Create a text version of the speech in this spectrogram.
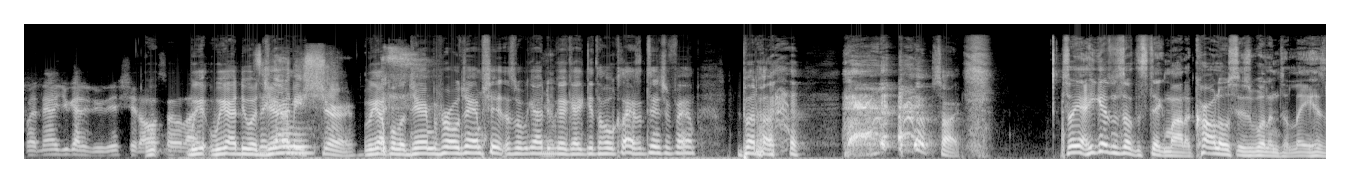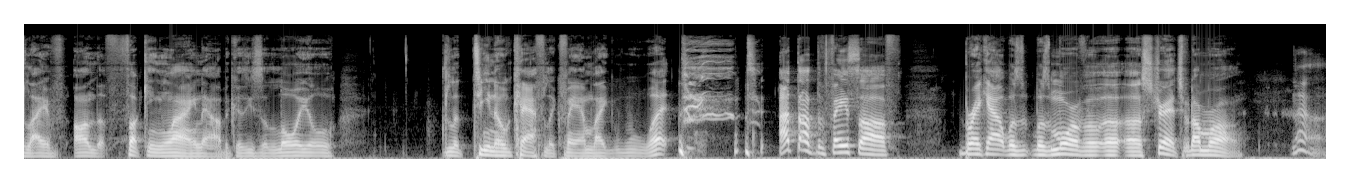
but now you got to do this shit also. we, Like, we gotta do a They gotta Jeremy. sure. We gotta pull a Jeremy Pearl Jam shit. That's what we gotta do. We gotta get the whole class attention, fam. But uh sorry. So yeah, he gives himself the stigmata. Carlos is willing to lay his life on the fucking line now because he's a loyal Latino Catholic fam. Like what? I thought the face off breakout was was more of a, a, a stretch, but I'm wrong. No.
